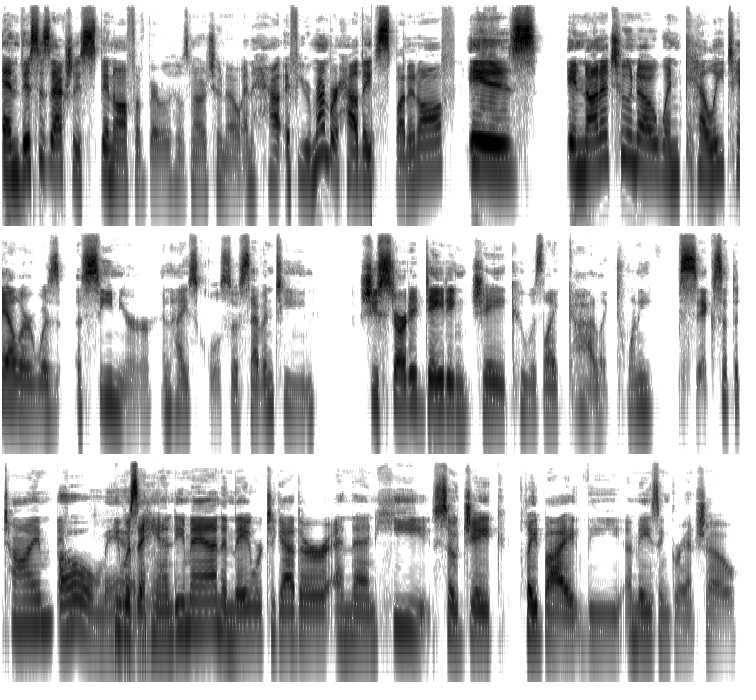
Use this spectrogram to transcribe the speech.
And this is actually a spin-off of Beverly Hills 90210. And how if you remember how they spun it off is in 90210 when Kelly Taylor was a senior in high school, so 17, she started dating Jake, who was like, God, like 26 at the time. oh man. He was a handyman and they were together. And then he, so Jake, played by the amazing Grant Show,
